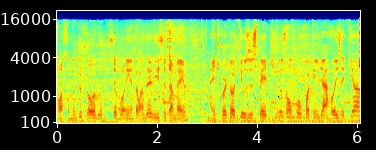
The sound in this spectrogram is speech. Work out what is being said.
Nossa, muito show, viu? Cebolinha tá uma delícia também. A gente cortou aqui os espetinhos, vamos pôr um pouquinho de arroz aqui, ó.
